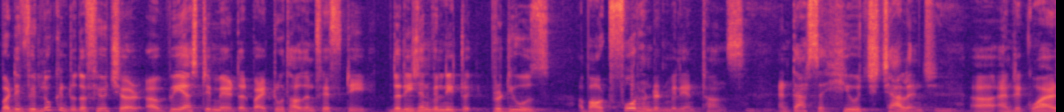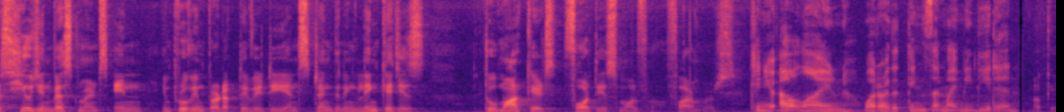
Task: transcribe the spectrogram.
But if we look into the future, uh, we estimate that by 2050, the region will need to produce about 400 million tons. Mm -hmm. And that's a huge challenge mm -hmm. uh, and requires huge investments in improving productivity and strengthening linkages to markets for these small farmers. Can you outline what are the things that might be needed? Okay.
